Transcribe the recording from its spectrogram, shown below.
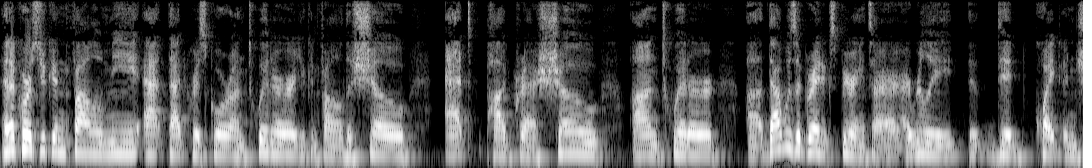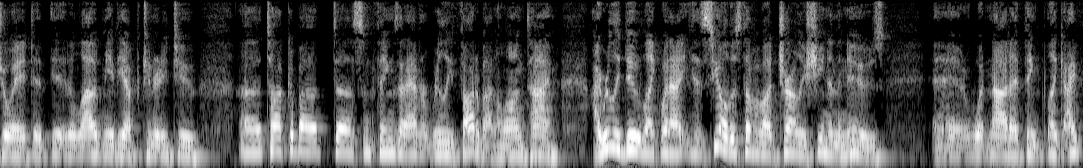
And of course, you can follow me at that Chris Gore on Twitter. You can follow the show at Podcrash Show on Twitter. Uh, that was a great experience. I, I really did quite enjoy it. It, it allowed me the opportunity to uh, talk about uh, some things that I haven't really thought about in a long time. I really do like when I see all this stuff about Charlie Sheen in the news and whatnot. I think like I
